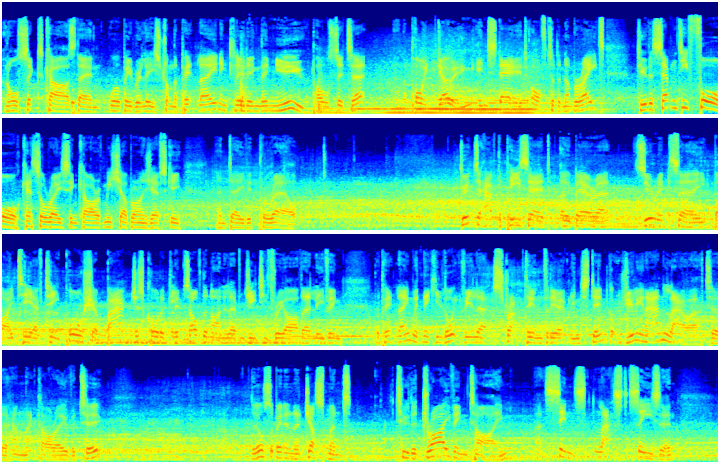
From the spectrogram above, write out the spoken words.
And all six cars then will be released from the pit lane, including the new pole sitter. And the point going instead off to the number eight to the 74 Kessel Racing car of Michel Broniszewski and David Perel. Good to have the PZ Oberer Zurichsee by TFT Porsche back. Just caught a glimpse of the 911 GT3R there leaving the pit lane with Nicky Leutwiler strapped in for the opening stint. Got Julien Andlauer to hand that car over to. There's also been an adjustment to the driving time uh, since last season.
